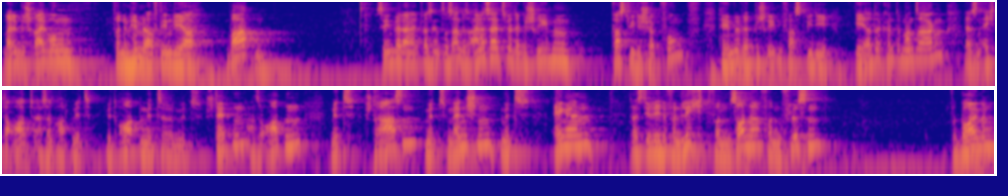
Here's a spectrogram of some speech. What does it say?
Bei den Beschreibungen von dem Himmel, auf den wir warten, sehen wir dann etwas Interessantes. Einerseits wird er beschrieben fast wie die Schöpfung. Der Himmel wird beschrieben fast wie die Erde, könnte man sagen. Er ist ein echter Ort, ist ein Ort mit, mit, Orten, mit, äh, mit Städten, also Orten, mit Straßen, mit Menschen, mit Engeln. Da ist die Rede von Licht, von Sonne, von Flüssen, von Bäumen.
